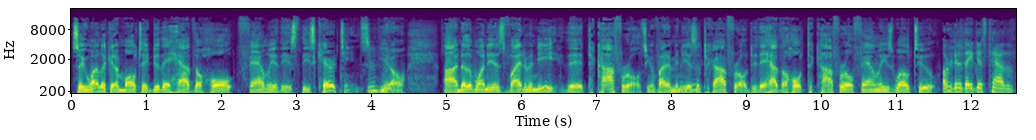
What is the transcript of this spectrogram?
So you want to look at a multi. Do they have the whole family of these these carotenes? Mm-hmm. You know. Uh, another one is vitamin E, the tocopherols. You know, vitamin. E is a mm-hmm. tocopherol. Do they have the whole tocopherol family as well too? Or do they just have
